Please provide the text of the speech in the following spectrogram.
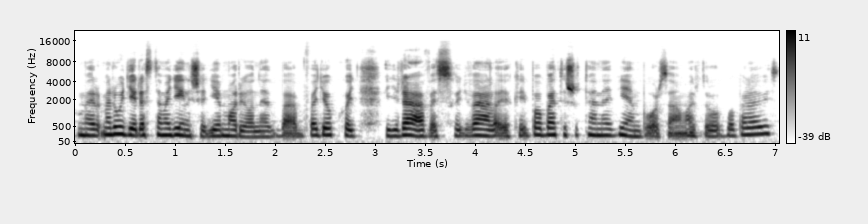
mert, mert úgy éreztem, hogy én is egy ilyen marionettbáb vagyok, hogy így rávesz, hogy vállaljak egy babát, és utána egy ilyen borzalmas dologba belevisz.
